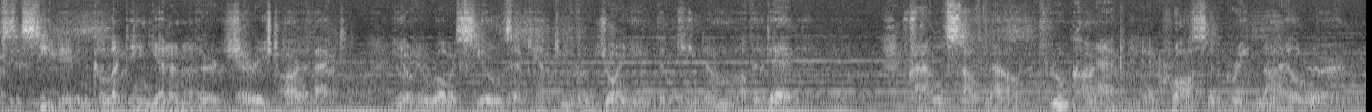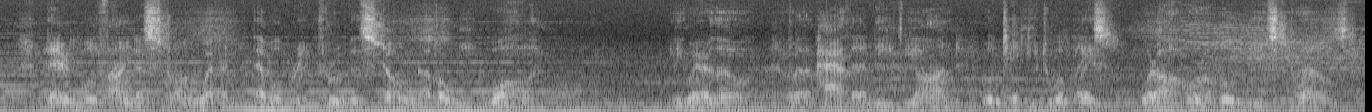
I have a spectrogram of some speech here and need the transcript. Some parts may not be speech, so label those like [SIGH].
have succeeded in collecting yet another cherished artifact. Your heroic skills have kept you from joining the Kingdom of the Dead. Travel south now, through Karnak, and cross the Great Nile River. There you will find a strong weapon that will break through the stone of a weak wall. Beware though, for the path that leads beyond will take you to a place where a horrible beast dwells.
